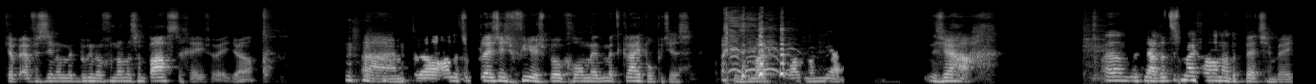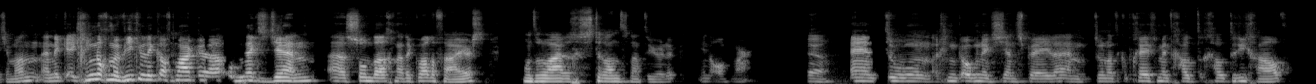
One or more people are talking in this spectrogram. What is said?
Ik heb even zin om met Bruno Fernandes een paas te geven, weet je wel. terwijl anders op PlayStation 4 speel ik gewoon met, met kleipoppetjes. Dus dat maakt het allemaal niet uit. Dus ja. Um, dus ja, dat is mijn verhaal naar de patch een beetje, man. En ik, ik ging nog mijn weekendlik afmaken op Next Gen. Uh, zondag naar de qualifiers. Want we waren gestrand natuurlijk, in Alkmaar. Ja. En toen ging ik ook Next Gen spelen. En toen had ik op een gegeven moment goud, goud 3 gehaald.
